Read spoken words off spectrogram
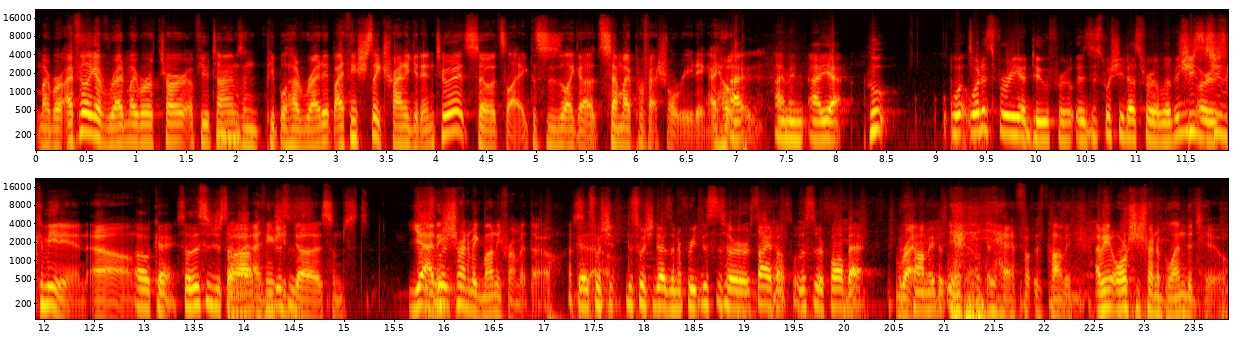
my birth. I feel like I've read my birth chart a few Mm-hmm. times and people have read it, but I think she's like trying to get into it. So it's like this is like a semi-professional reading. I hope. I, I mean, uh, yeah. Who? What, what does Faria do for? Is this what she does for a living? she's or- she's a comedian. Um, okay. So this is just a. I think she is- does some. St- Yeah, I think what- she's trying to make money from it though. Okay, that's what she this is what she does in her free. This is her side hustle. This is her fallback. Right. Tommy doesn't. yeah, f- probably. I mean, or she's trying to blend the two.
